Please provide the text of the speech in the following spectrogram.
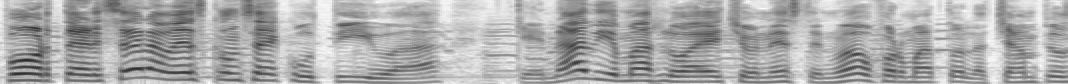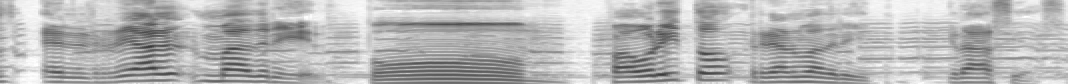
por tercera vez consecutiva, que nadie más lo ha hecho en este nuevo formato de la Champions, el Real Madrid. ¡Pum! Favorito, Real Madrid. Gracias.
